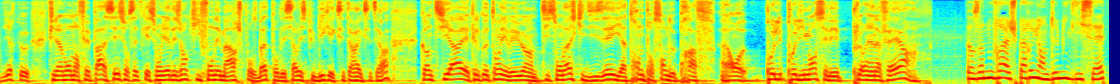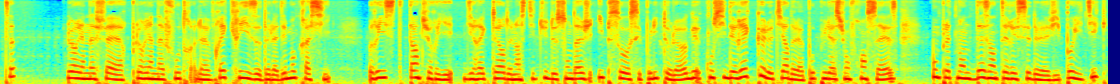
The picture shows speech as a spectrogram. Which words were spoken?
dire que finalement on n'en fait pas assez sur cette question. Il y a des gens qui font des marches pour se battre pour des services publics, etc. etc. Quand il y a, il y a quelques temps, il y avait eu un petit sondage qui disait il y a 30% de PRAF. Alors, euh, poliment, c'est les plus rien à faire. Dans un ouvrage paru en 2017, Plus rien à faire, plus rien à foutre, la vraie crise de la démocratie, Brice Teinturier, directeur de l'Institut de sondage Ipsos et politologue, considérait que le tiers de la population française, complètement désintéressée de la vie politique,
